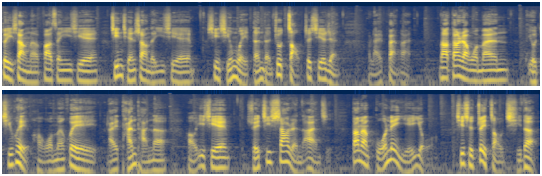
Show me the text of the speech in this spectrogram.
对象呢发生一些金钱上的一些性行为等等，就找这些人来办案。那当然，我们有机会哈，我们会来谈谈呢，好一些随机杀人的案子。当然，国内也有，其实最早期的。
